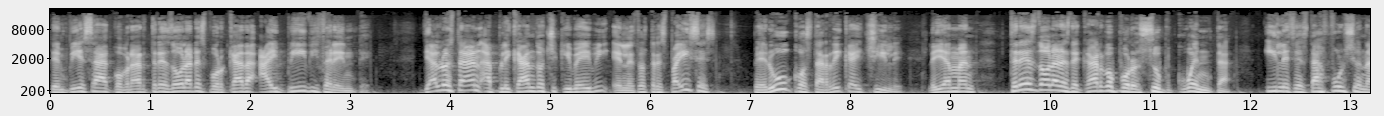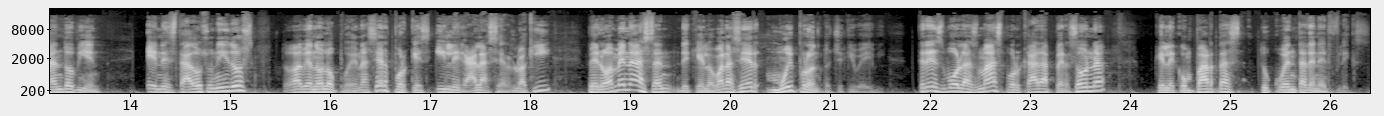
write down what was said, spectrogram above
te empieza a cobrar 3 dólares por cada IP diferente. Ya lo están aplicando Chiqui Baby en estos tres países, Perú, Costa Rica y Chile. Le llaman 3 dólares de cargo por subcuenta y les está funcionando bien. En Estados Unidos todavía no lo pueden hacer porque es ilegal hacerlo aquí, pero amenazan de que lo van a hacer muy pronto, Chiqui Baby. Tres bolas más por cada persona que le compartas tu cuenta de Netflix.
